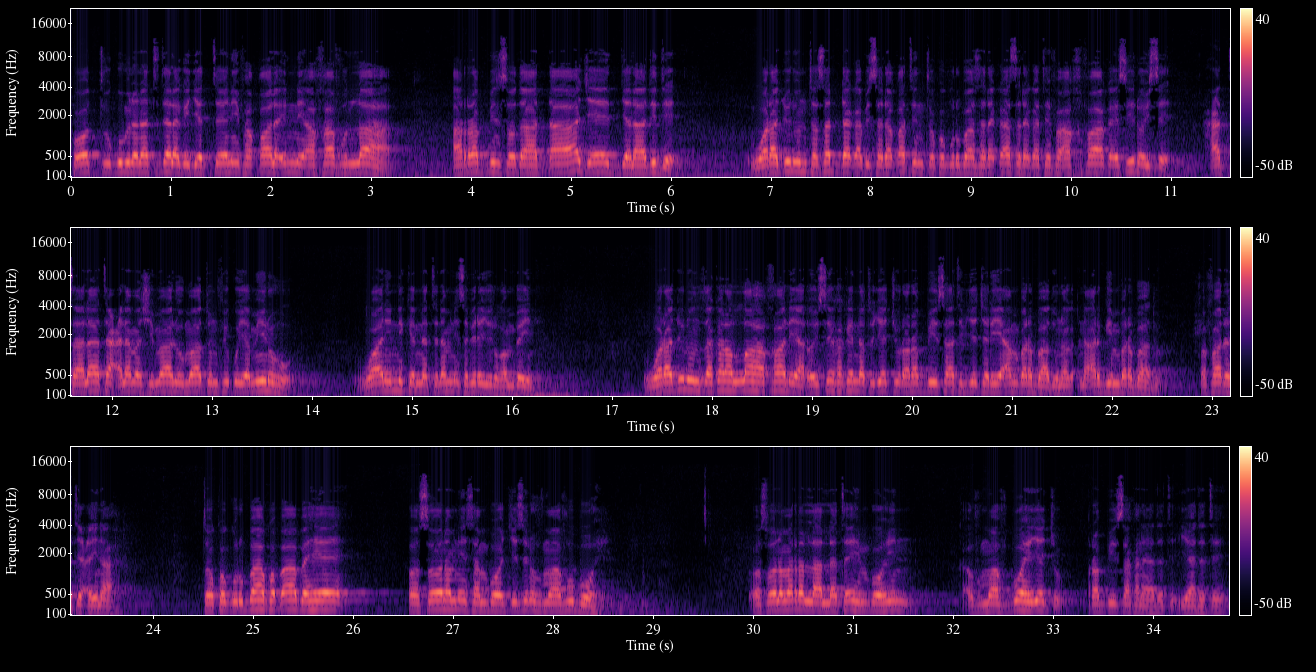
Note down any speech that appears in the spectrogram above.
koottu gumna natti dalage jetteeni faqaala inni akhaafu llaaha an rabbin sodaadhaa jee jalaa dide ورجل تصدق بصدقة تكو غربا صدقة صدقة فأخفاك يسير حتى لا تعلم شماله ما تنفق يمينه وان إنك نتنمني سبيل جرغم بين ورجل ذكر الله خاليا ويسيك كنا تججر ربي ساتف يا أم بربادو نأرجم بربادو ففادت عيناه توكو غربا كوبا به osoo namni isan boochisin ufumaafuu boohe osoo namarra laallatee hin boohin ka ufumaaf boohe jechu rabbii isaa kana yaadate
